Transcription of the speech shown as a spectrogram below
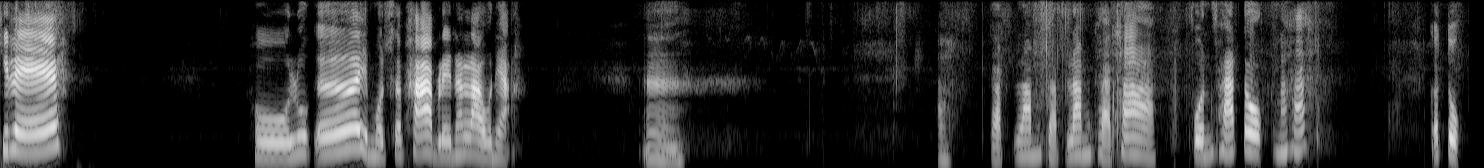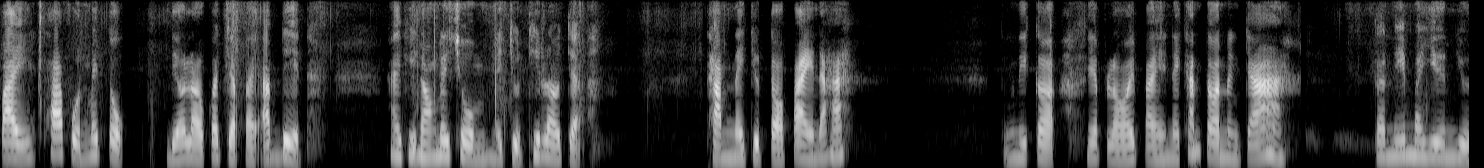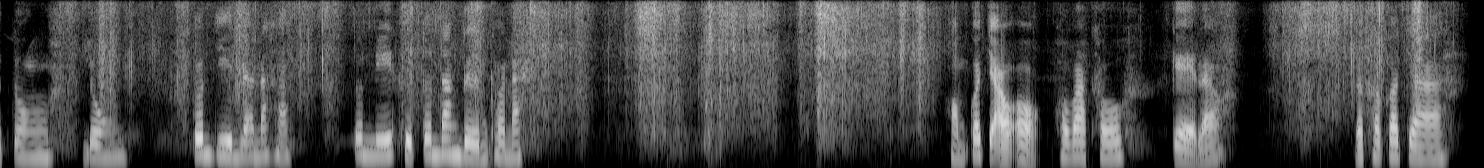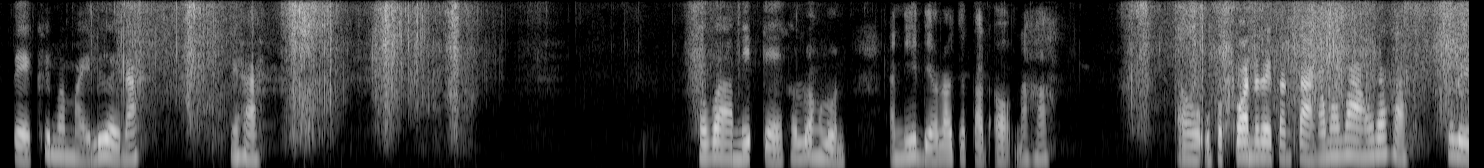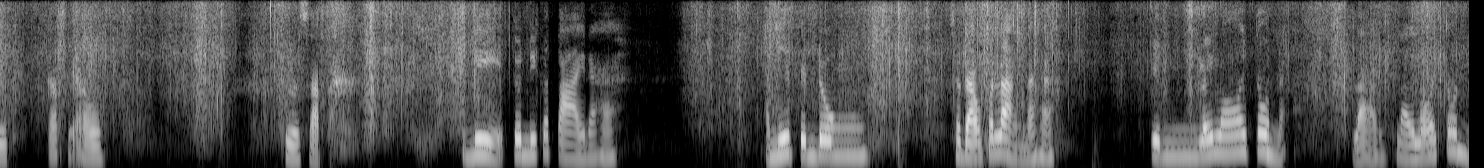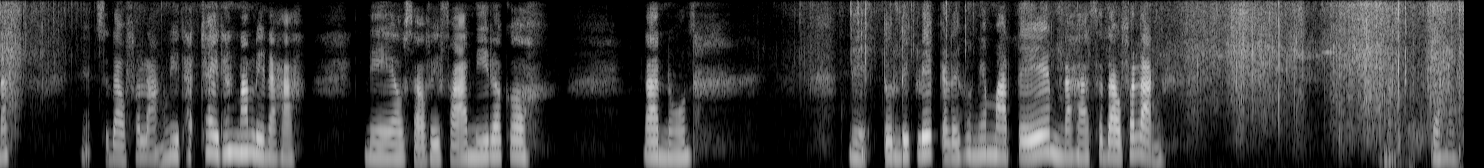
คิเล โหลูกเอ้ย หมดสภาพเลยนะเราเนี่ย อ่าอะกลับลำกลับลำค่ะ ถ้าฝนฟ้าตกนะคะ ก็ตกไป ถ้าฝนไม่ตก เดี๋ยวเราก็จะไปอัปเดต ให้พี่น้องได้ชมในจุดที่เราจะทำในจุดต่อไปนะคะ ตรงนี้ก็เรียบร้อยไปในขั้นตอนหนึ่งจ้า ตอนนี้มายืนอยู่ตรงดง ต้นยีนแล้วนะคะ ต้นนี้คือต้นดั้งเดิมเขานะ หอมก็จะเอาออก เพราะว่าเขาแก่แล้ว แล้วเขาก็จะแตกขึ้นมาใหม่เรื่อยนะ นี่ค่ะ เพราะว่าเม็ดแก่เขาร่วงหล่น อันนี้เดี๋ยวเราจะตัดออกนะคะ เอาอุปกรณ์อะไรต่างๆ เอามาวางไว้แล้วค่ะ ก็เลยกลับไปเอา ทรศัพท์ นี่ต้นนี้ก็ตายนะคะ อันนี้เป็นดงสะดาวฝรั่งนะคะ เป็นร้อยร้อยต้นอะหลายหลายร้อยต้นนะเนี่ยสะดาวฝรั่งนี่ใช่ทั้งนั้นเลยนะคะ แนวเสาไฟฟ้านี้แล้วก็ด้านนู้นนี่ต้นเล็กๆ อะไรพวกนี้มาเต็มนะคะ สะดาวฝรั่งนะคะ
